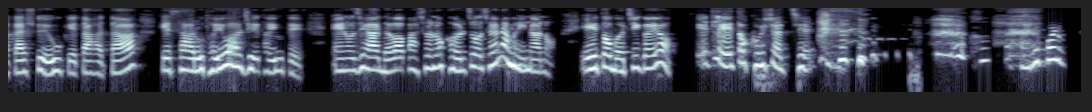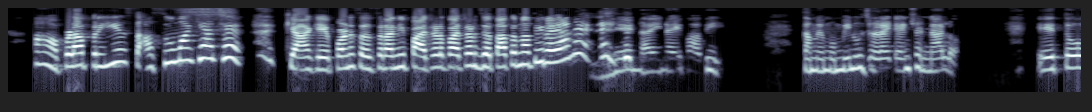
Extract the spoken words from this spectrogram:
આકાશ તો એવું કહેતા હતા કે સારું થયું આ જે થયું તે. એનો જે આ દવા પાછળનો ખર્ચો છે ને મહિનાનો એ તો બચી ગયો. એટલે એ તો ખુશ જ છે. અરે પણ આ આપણા પ્રિય સાસુમાં ક્યાં છે? ક્યાંક એ પણ સસરાની પાછળ પાછળ જતા તો નથી રહ્યા ને? નહીં નહીં ભાભી. તમે મમ્મીનું જરાય ટેન્શન ના લો. એ તો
